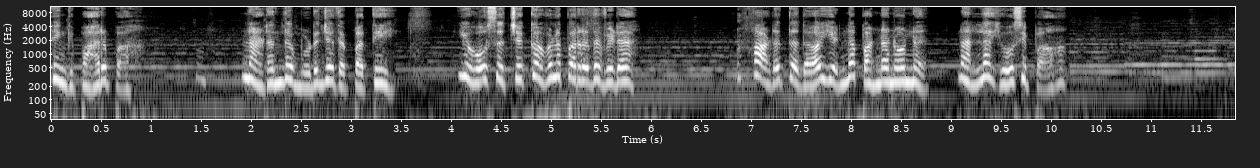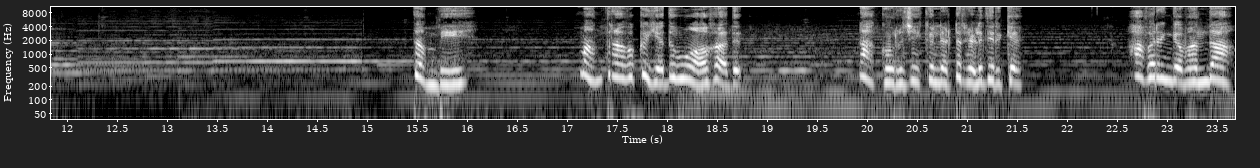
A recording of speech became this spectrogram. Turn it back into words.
இங்க பாருப்பா. நடந்து முடிஞ்சதை பத்தி யோசிச்சு கவலைப்படுறத விட அடுத்ததா என்ன பண்ணணும்னு நல்லா யோசிப்பா. தம்பி மந்த்ராவுக்கு எதுவும் ஆகாது. நான் குருஜிக்கு லெட்டர் எழுதியிருக்கேன். அவர் இங்க வந்தா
